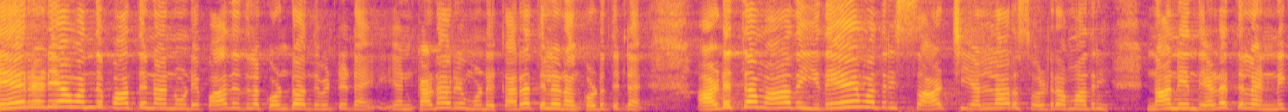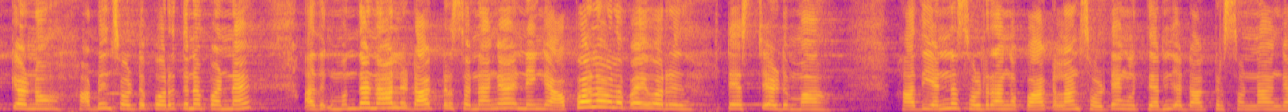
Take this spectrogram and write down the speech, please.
நேரடியாக வந்து பார்த்து நான் உன்னுடைய பாதத்தில் கொண்டு வந்து விட்டுட்டேன். என் கணவர் உன்னுடைய கரத்தில் நான் கொடுத்துட்டேன். அடுத்த மாதம் இதே மாதிரி சாட்சி எல்லாரும் சொல்கிற மாதிரி நான் இந்த இடத்துல நிற்கணும் அப்படின்னு சொல்லிட்டு பொருத்தனை பண்ணேன். அதுக்கு முந்தின நாள் டாக்டர் சொன்னாங்க நீங்கள் அப்போலோவில் போய் ஒரு டெஸ்ட் எடுமா அது என்ன சொல்கிறாங்க பார்க்கலான்னு சொல்லிட்டு எங்களுக்கு தெரிஞ்ச டாக்டர் சொன்னாங்க.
